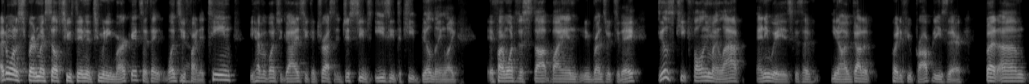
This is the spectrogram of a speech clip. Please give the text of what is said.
I don't want to spread myself too thin in too many markets. I think once you yeah. find a team, you have a bunch of guys you can trust. It just seems easy to keep building. Like if I wanted to stop buying New Brunswick today, deals keep falling in my lap anyways because I've you know I've got a, quite a few properties there. But um,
